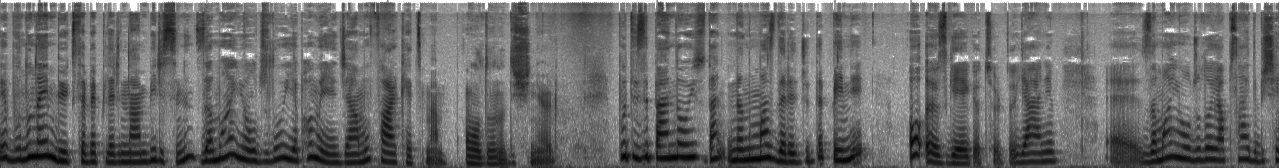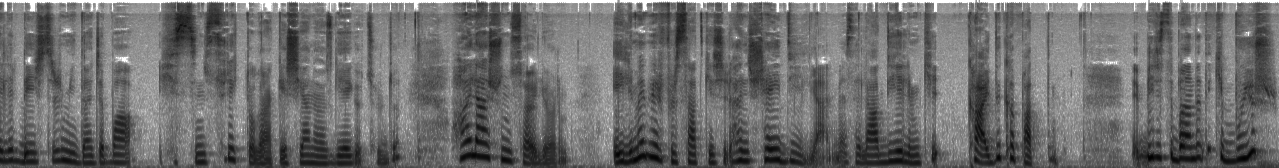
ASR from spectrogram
Ve bunun en büyük sebeplerinden birisinin zaman yolculuğu yapamayacağımı fark etmem olduğunu düşünüyorum. Bu dizi bende o yüzden inanılmaz derecede beni o özgeye götürdü. Yani e, zaman yolculuğu yapsaydı bir şeyleri değiştirir miydi acaba hissini sürekli olarak yaşayan Özge'ye götürdü. Hala şunu söylüyorum. Elime bir fırsat geçir. Hani şey değil yani mesela diyelim ki kaydı kapattım. E, birisi bana dedi ki buyur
